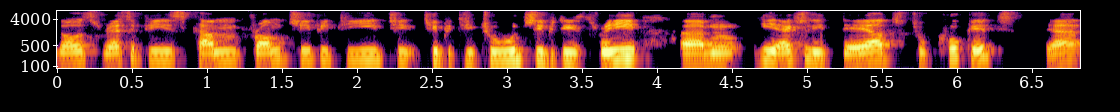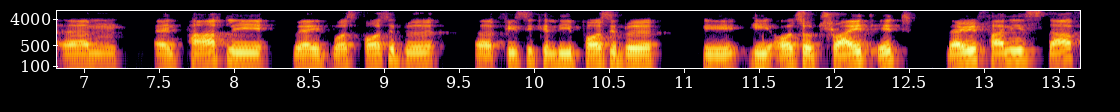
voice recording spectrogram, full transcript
those recipes come from GPT, GPT-2, GPT-3. Um, he actually dared to cook it. Yeah, um, and partly where it was possible, uh, physically possible, he he also tried it. Very funny stuff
